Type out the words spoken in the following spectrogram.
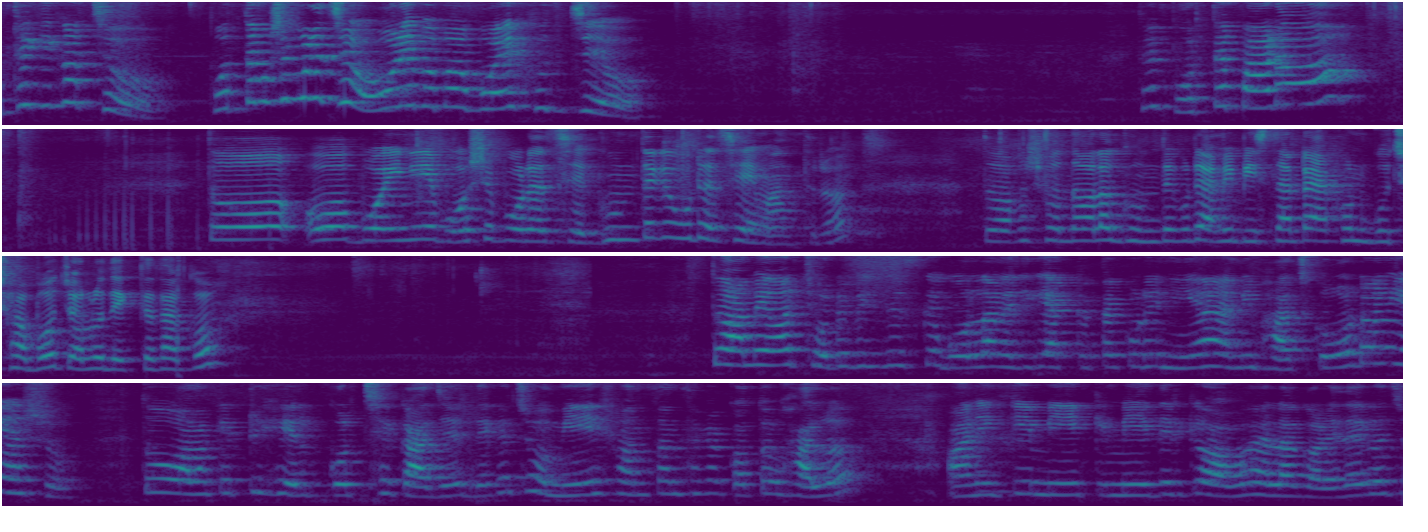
উঠে কি করছ? পড়তে বসে পড়েছো? ওরে বাবা বই খুঁজছে ও। তুমি পড়তে পারো? তো ও বই নিয়ে বসে পড়েছে ঘুম থেকে উঠেছে মাত্র তো এখন সন্ধ্যাবেলা ঘুম থেকে উঠে আমি বিছনাটা এখন গুছাবো চলো দেখতে থাকো। তো আমি আমার ছোট বিজনেসকে বললাম এদিকে একটা একটা করে নিয়ে আমি ভাজ করব ওটাও নিয়ে আসো। তো আমাকে একটু হেল্প করছে কাজে। দেখেছ? মেয়ে সন্তান থাকা কত ভালো। অনেকে মেয়ে মেয়েদেরকে অবহেলা করে। দেখেছ?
